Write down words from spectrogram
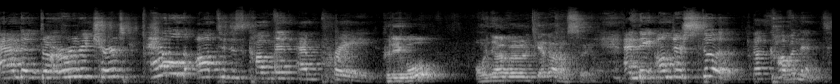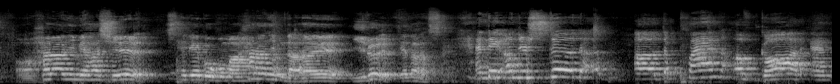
And the early church held on to this covenant and prayed. 그리고 언약을 깨달았어요. And they understood the covenant. 어, 하나님이 하실 세계 복음화 하나님 나라의 일을 깨달았어요. And they understood uh, the plan of God and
